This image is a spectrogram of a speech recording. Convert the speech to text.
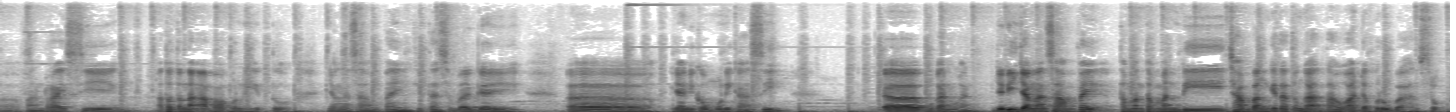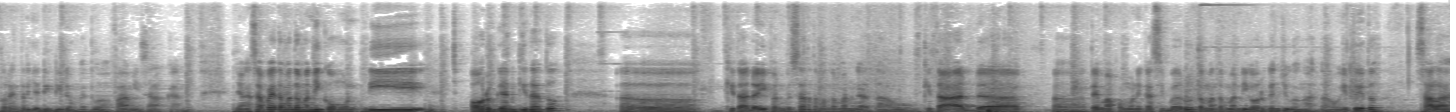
uh, fundraising atau tentang apa pun itu. Jangan sampai kita sebagai uh, yang dikomunikasi uh, bukan bukan. Jadi jangan sampai teman-teman di cabang kita tuh nggak tahu ada perubahan struktur yang terjadi di dompet duafa misalkan. Jangan sampai teman-teman di komun di organ kita tuh uh, kita ada event besar teman-teman nggak tahu. Kita ada uh, tema komunikasi baru teman-teman di organ juga nggak tahu itu itu salah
